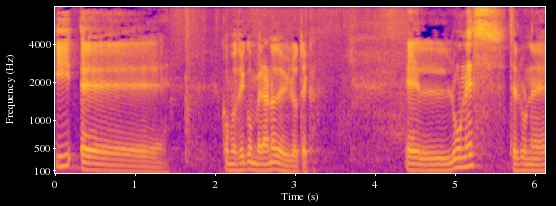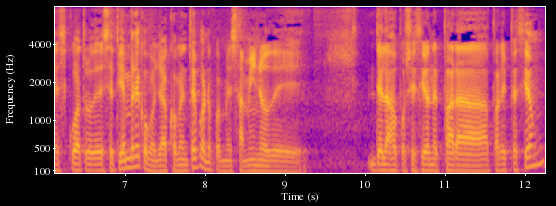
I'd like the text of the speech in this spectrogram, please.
Y, eh, como os digo, un verano de biblioteca. El lunes, este lunes 4 de septiembre, como ya os comenté, bueno, pues me examino de, de las oposiciones para, para inspección.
